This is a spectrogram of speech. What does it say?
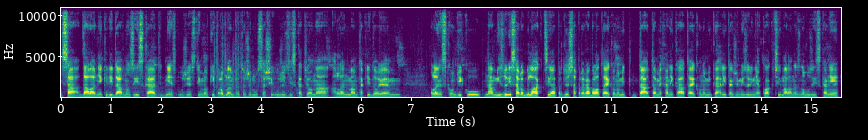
sa dala niekedy dávno získať. Dnes už je s tým veľký problém, pretože Musashi už je získateľná a len mám taký dojem, len z kondiku. Na Missouri sa robila akcia, pretože sa prerábala tá, tá, tá mechanika a tá ekonomika hry, takže Missouri nejakú akciu mala na znovu získanie.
